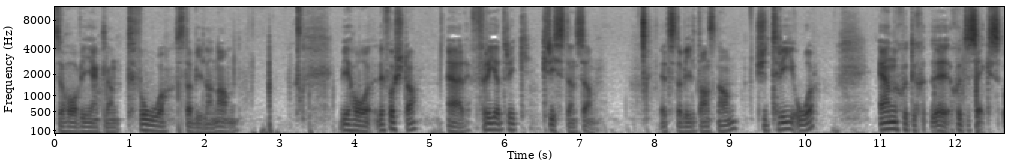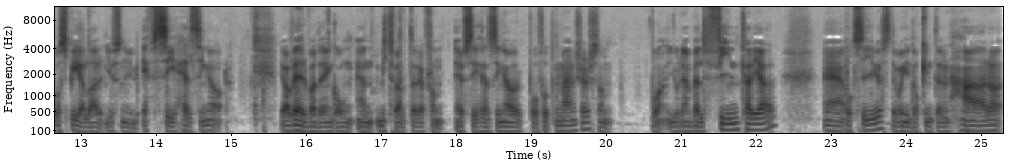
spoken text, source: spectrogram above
så har vi egentligen två stabila namn. Vi har, det första är Fredrik Kristensen. Ett stabilt danskt namn. 23 år. 1,76 eh, och spelar just nu i FC Helsingör. Jag värvade en gång en mittfältare från FC Helsingör på Football Manager som var, gjorde en väldigt fin karriär eh, åt Sirius. Det var ju dock inte den här eh,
